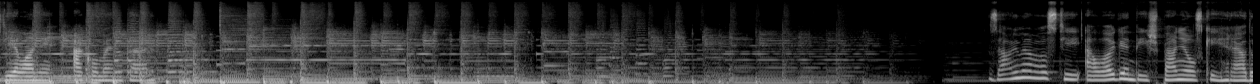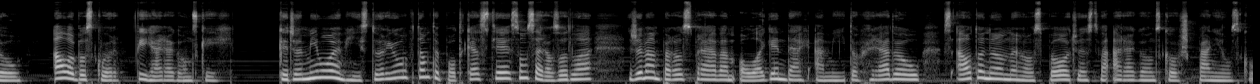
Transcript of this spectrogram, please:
zdieľanie a komentár. Zaujímavosti a legendy španielských hradov – alebo skôr tých aragonských. Keďže milujem históriu, v tomto podcaste som sa rozhodla, že vám porozprávam o legendách a mýtoch hradov z autonómneho spoločenstva Aragonsko v Španielsku.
